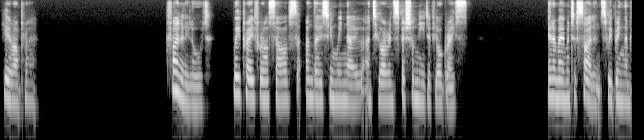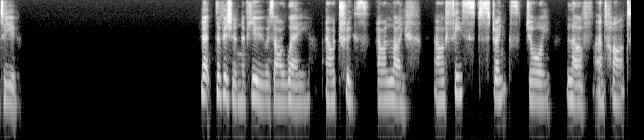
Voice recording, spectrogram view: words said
hear our prayer. Finally, Lord, we pray for ourselves and those whom we know and who are in special need of your grace. In a moment of silence, we bring them to you. Let the vision of you as our way, our truth, our life, our feast, strength, joy, love, and heart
